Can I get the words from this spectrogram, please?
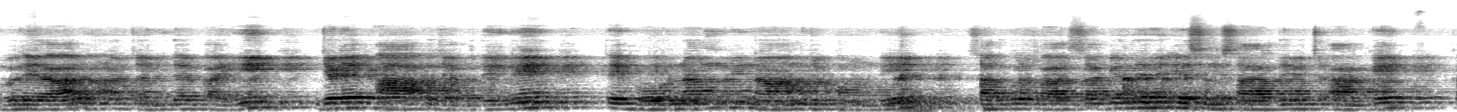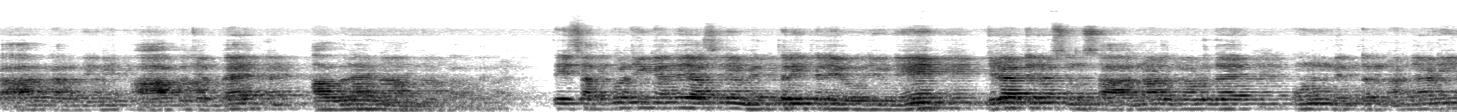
ਬਲਿਆਰ ਹੋਣਾ ਚਾਹੀਦਾ ਹੈ ਭਾਈ, ਜਿਹੜੇ ਆਪ ਜਪਦੇ ਨੇ ਤੇ ਹੋਰਨਾਂ ਨੂੰ ਵੀ ਨਾਮ ਜਪਾਉਣ ਦੀ ਸਤਿਗੁਰ ਪਾਤਸ਼ਾਹ ਕਹਿੰਦੇ ਨੇ, ਇਹ ਸੰਸਾਰ ਦੇ ਵਿੱਚ ਆ ਕੇ ਕਾਰ ਕਰਦੇ ਨੇ, ਆਪ ਜਪੈ, ਅਵਰੈ ਨਾਮ ਜਪਾਵੇ ਤੇ ਸਤਿਗੁਰ ਜੀ ਕਹਿੰਦੇ, ਅਸਲੀ ਮਿੱਤਰ ਹੀ ਤੇਰੇ ਉਹੀ ਨੇ, ਜਿਹੜਾ ਤੈਨੂੰ ਸੰਸਾਰ ਨਾਲ ਜੋੜਦਾ ਹੈ, ਉਹਨੂੰ ਮਿੱਤਰ ਨਾ ਜਾਣੀ,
